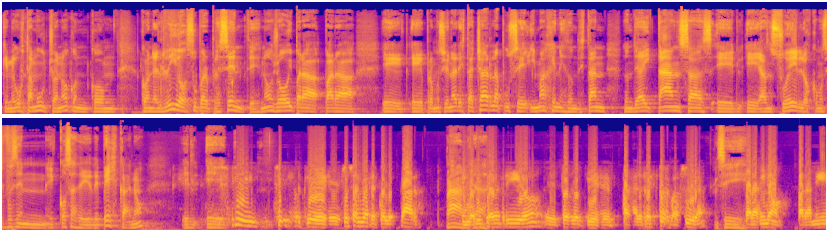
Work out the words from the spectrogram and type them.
que me gusta mucho, ¿no? Con, con, con el río súper presente, ¿no? Yo hoy para, para eh, eh, promocionar esta charla puse imágenes donde están, donde hay tanzas, eh, anzuelos, como si fuesen cosas de, de, pesca, ¿no? El, sí, sí, porque yo salgo a recolectar ah, en la orilla del río todo lo que para el resto es basura. Sí. Para mí no, para mí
